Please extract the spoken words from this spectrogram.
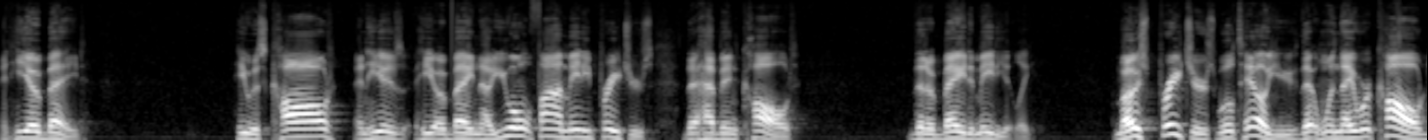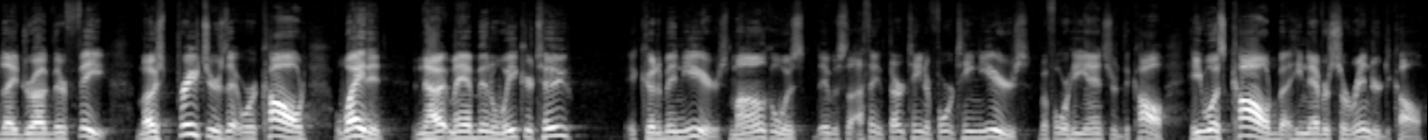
and he obeyed. He was called and he, is, he obeyed. Now, you won't find many preachers that have been called that obeyed immediately. Most preachers will tell you that when they were called, they drug their feet. Most preachers that were called waited. Now, it may have been a week or two, it could have been years. My uncle was, it was, I think, 13 or 14 years before he answered the call. He was called, but he never surrendered the call.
